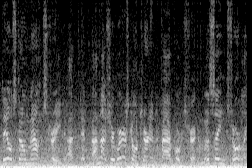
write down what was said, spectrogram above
Still Stone Mountain Street. I, I'm not sure where it's going to turn into Five Forks Trickum. We'll see shortly.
